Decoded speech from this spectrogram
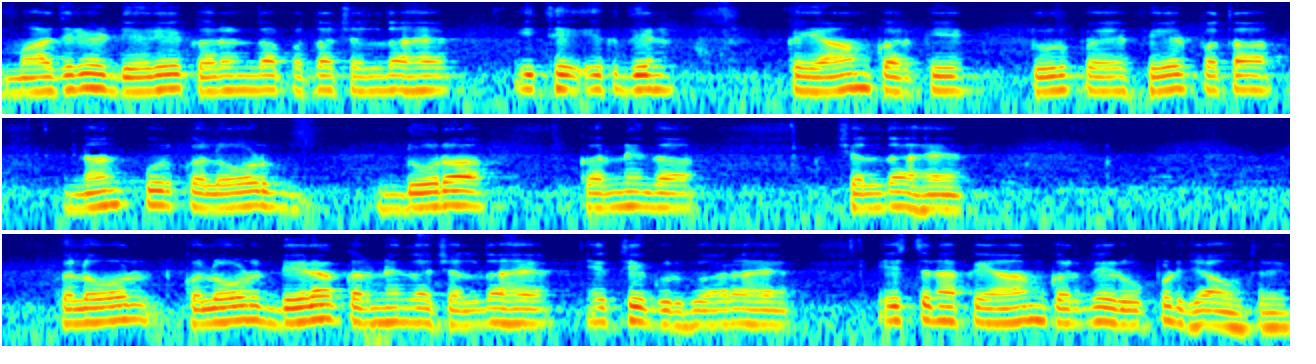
ਮਾਜਰੇ ਡੇਰੇ ਕਰਨ ਦਾ ਪਤਾ ਚੱਲਦਾ ਹੈ। ਇੱਥੇ ਇੱਕ ਦਿਨ ਕਿਆਮ ਕਰਕੇ ਟੁਰ ਪਏ। ਫੇਰ ਪਤਾ ਨੰਦਪੁਰ ਕਲੋੜ ਡੋਰਾ ਕਰਨੇ ਦਾ ਚੱਲਦਾ ਹੈ। ਕਲੋੜ ਕਲੋੜ ਡੇਰਾ ਕਰਨੇ ਦਾ ਚੱਲਦਾ ਹੈ। ਇੱਥੇ ਗੁਰਦੁਆਰਾ ਹੈ। ਇਸ ਤਰ੍ਹਾਂ ਕਿਆਮ ਕਰਦੇ ਰੋਪੜ ਜਾ ਉਤਰੇ।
